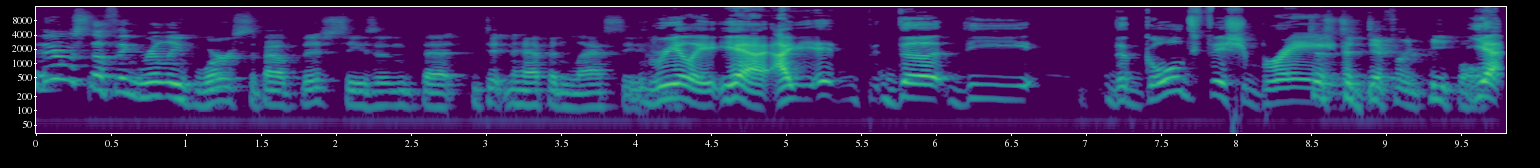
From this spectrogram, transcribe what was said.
there was nothing really worse about this season that didn't happen last season. really, yeah, I it, the the the goldfish brain Just to different people. Yeah,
